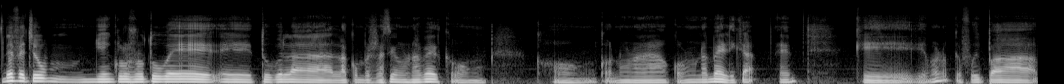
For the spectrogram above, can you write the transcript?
De hecho, yo incluso tuve eh, tuve la, conversación una vez con, con, una con una médica ¿eh? que, bueno que fui para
